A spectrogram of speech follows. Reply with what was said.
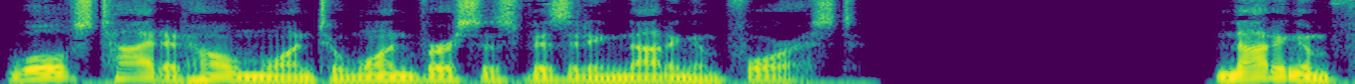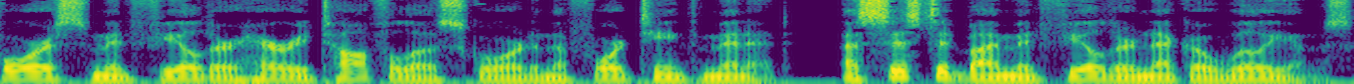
Wolves tied at home 1 1 versus visiting Nottingham Forest. Nottingham Forest's midfielder Harry Toffolo scored in the 14th minute, assisted by midfielder Neco Williams,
